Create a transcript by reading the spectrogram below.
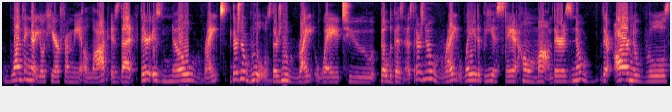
one thing that you'll hear from me a lot is that there is no right, there's no rules, there's no right way to build a business. There's no right way to be a stay-at-home mom. There is no there are no rules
